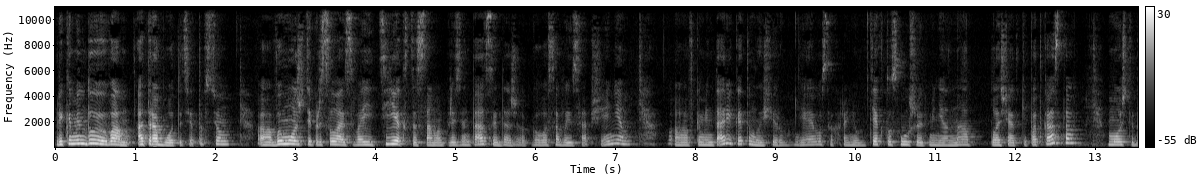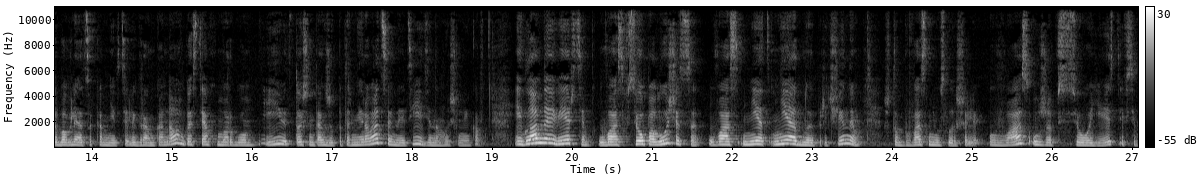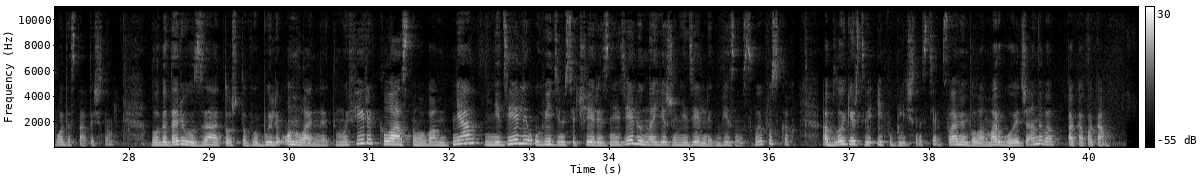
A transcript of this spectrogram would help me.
Рекомендую вам отработать это все. Вы можете присылать свои тексты самопрезентации, даже голосовые сообщения в комментарии к этому эфиру. Я его сохраню. Те, кто слушает меня на площадке подкастов, можете добавляться ко мне в телеграм-канал в гостях у Марго и точно так же потренироваться и найти единомышленников. И главное, верьте, у вас все получится, у вас нет ни одной причины, чтобы вас не услышали. У вас уже все есть и всего достаточно. Благодарю за то, что вы были онлайн на этом эфире. Классного вам дня, недели. Увидимся через неделю на еженедельных бизнес-выпусках о блогерстве и публичности. С вами была Марго Эджанова. Пока-пока.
